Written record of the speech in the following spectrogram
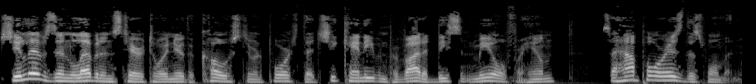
She lives in Lebanon's territory near the coast and reports that she can't even provide a decent meal for him. So, how poor is this woman?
